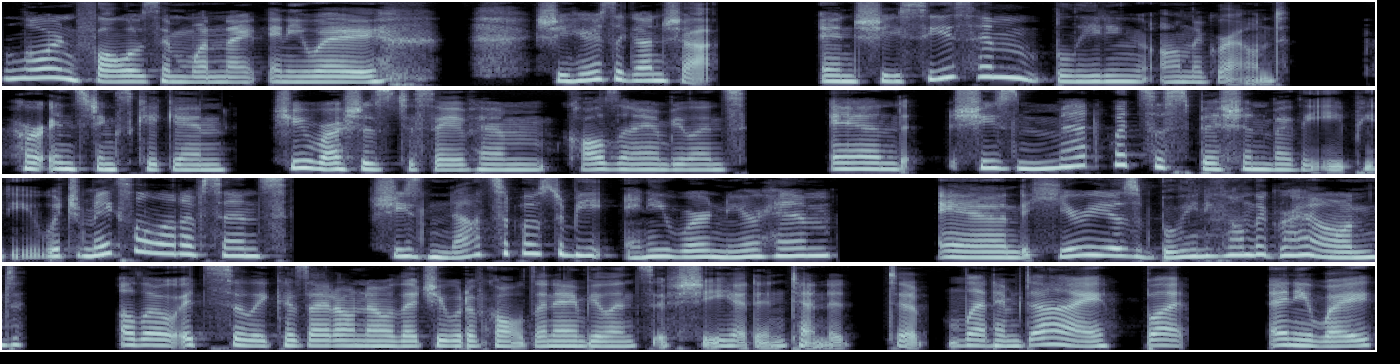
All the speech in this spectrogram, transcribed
Lauren follows him one night anyway. she hears a gunshot and she sees him bleeding on the ground. Her instincts kick in. She rushes to save him, calls an ambulance, and she's met with suspicion by the EPD, which makes a lot of sense. She's not supposed to be anywhere near him, and here he is bleeding on the ground. Although it's silly because I don't know that she would have called an ambulance if she had intended to let him die. But anyway,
